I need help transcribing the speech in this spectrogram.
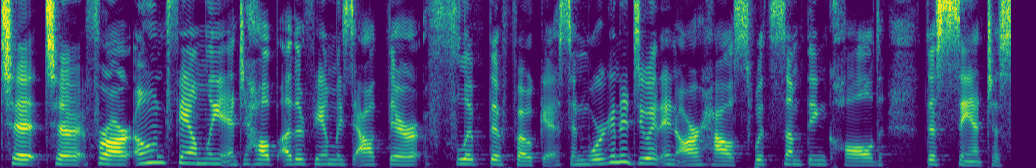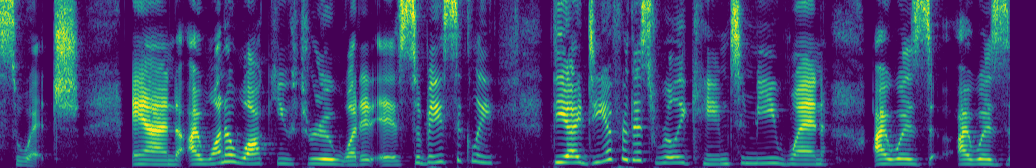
to to for our own family and to help other families out there flip the focus. And we're going to do it in our house with something called the Santa switch. And I want to walk you through what it is. So basically, the idea for this really came to me when I was I was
